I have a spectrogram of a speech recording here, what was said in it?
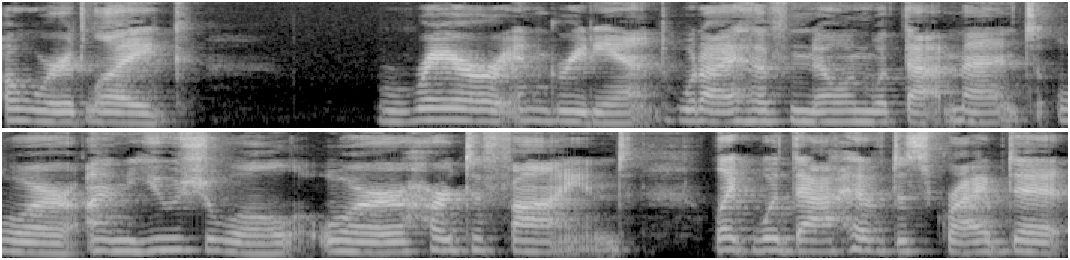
a word like rare ingredient would i have known what that meant? Or unusual? Or hard to find? Like would that have described it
